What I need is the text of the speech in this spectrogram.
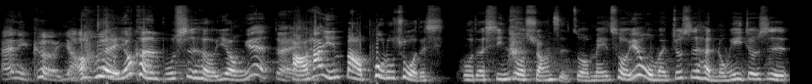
还是你嗑药？对，有可能不适合用，因为对好，他已经帮我暴露出我的我的星座双子座，没错，因为我们就是很容易就是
